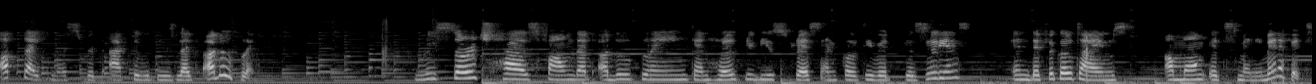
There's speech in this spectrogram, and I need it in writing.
uptightness with activities like adult play. Research has found that adult playing can help reduce stress and cultivate resilience in difficult times among its many benefits.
